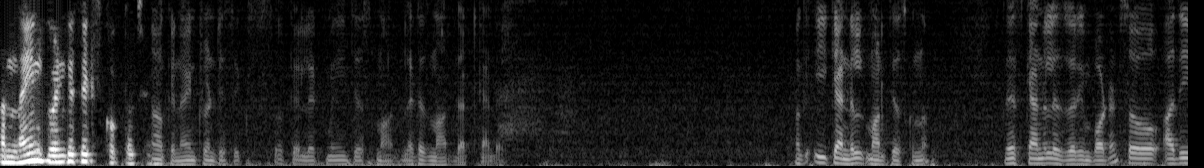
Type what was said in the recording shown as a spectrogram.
నైన్ ట్వంటీ సిక్స్ ఒకటి వచ్చింది okay nine twenty six okay let me just mark let is mark that candle okay ఈ క్యాండిల్ మార్క్ చేసుకుందాం. This candle is very important so అది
